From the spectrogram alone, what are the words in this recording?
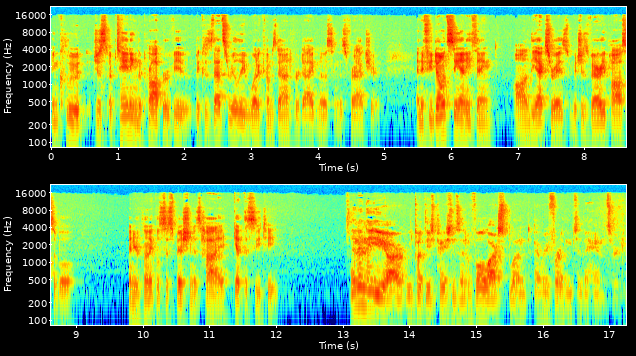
include just obtaining the proper view, because that's really what it comes down to for diagnosing this fracture. And if you don't see anything on the x rays, which is very possible, and your clinical suspicion is high, get the CT. And in the ER, we put these patients in a volar splint and refer them to the hand surgeon.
